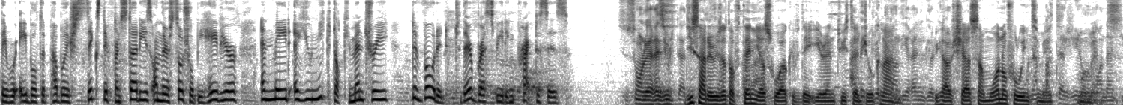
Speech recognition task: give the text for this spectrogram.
They were able to publish six different studies on their social behavior and made a unique documentary devoted to their breastfeeding practices. These are the result of 10 years' work with the Irene Twisted Jaw clan. We have shared some wonderful intimate moments.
